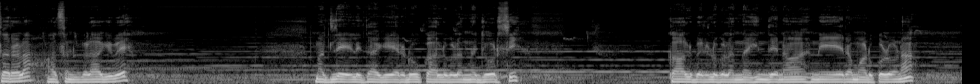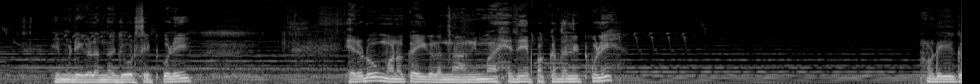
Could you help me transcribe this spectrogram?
ಸರಳ ಆಸನಗಳಾಗಿವೆ. ಮೊದಲೇ ಹೇಳಿದಾಗೆ ಎರಡೂ ಕಾಲುಗಳನ್ನು ಜೋಡಿಸಿ ಕಾಲು ಬೆರಳುಗಳನ್ನು ಹಿಂದೆ ನೇರ ಮಾಡಿಕೊಳ್ಳೋಣ. ಹಿಮ್ಮಡಿಗಳನ್ನು ಜೋಡಿಸಿಟ್ಕೊಳ್ಳಿ ಎರಡೂ ಮೊಣಕೈಗಳನ್ನು ನಿಮ್ಮ ಎದೆ ಪಕ್ಕದಲ್ಲಿಟ್ಕೊಳ್ಳಿ. ನೋಡಿ ಈಗ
